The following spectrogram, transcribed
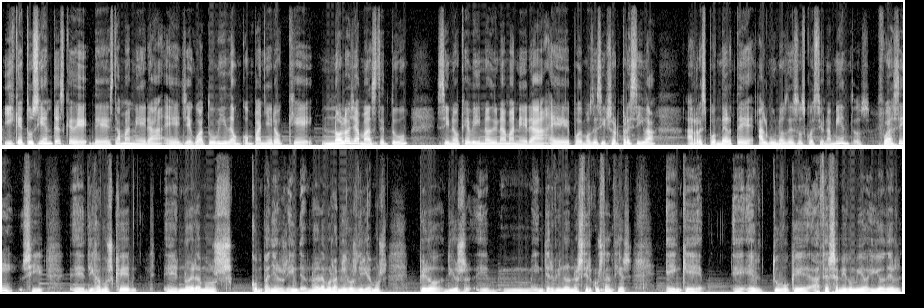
y que tú sientes que de, esta manera eh, llegó a tu vida un compañero que no lo llamaste tú, sino que vino de una manera, eh, podemos decir, sorpresiva a responderte algunos de esos cuestionamientos. ¿Fue así? Sí, digamos que no éramos compañeros, no éramos amigos, diríamos, pero Dios eh, mm, intervino en unas circunstancias en que eh, él tuvo que hacerse amigo mío y yo de él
